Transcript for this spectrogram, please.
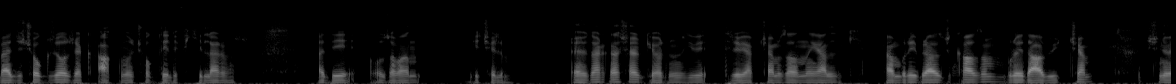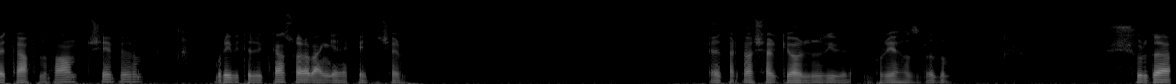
bence çok güzel olacak. Aklımda çok deli fikirler var. Hadi o zaman geçelim. Evet arkadaşlar gördüğünüz gibi triv yapacağımız alana geldik. Ben burayı birazcık kazdım. Burayı daha büyüteceğim. Şimdi etrafını falan şey yapıyorum. Burayı bitirdikten sonra ben gene kayıt açarım. Evet arkadaşlar gördüğünüz gibi buraya hazırladım. Şurada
